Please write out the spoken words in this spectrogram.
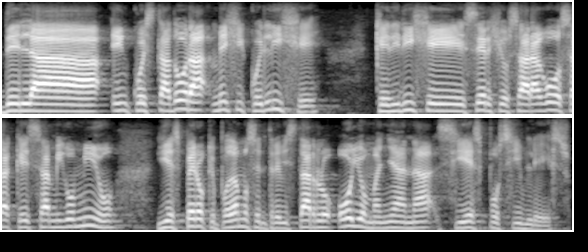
de la encuestadora México Elige, que dirige Sergio Zaragoza, que es amigo mío, y espero que podamos entrevistarlo hoy o mañana, si es posible eso.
